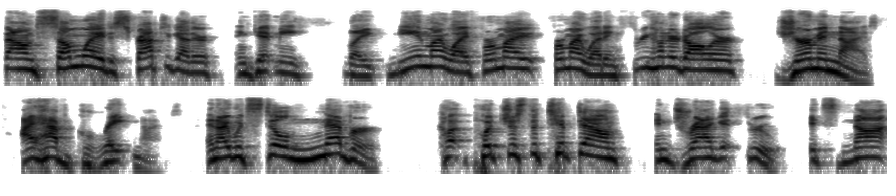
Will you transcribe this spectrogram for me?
found some way to scrap together and get me like me and my wife for my, for my wedding, $300 German knives. I have great knives and I would still never cut, put just the tip down and drag it through. It's not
